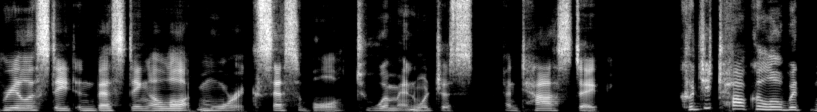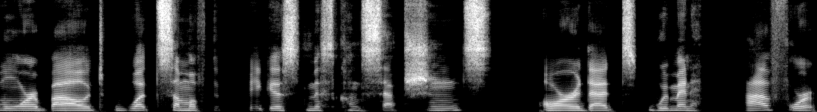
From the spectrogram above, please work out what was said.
real estate investing a lot more accessible to women, which is fantastic. Could you talk a little bit more about what some of the biggest misconceptions are that women have, or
